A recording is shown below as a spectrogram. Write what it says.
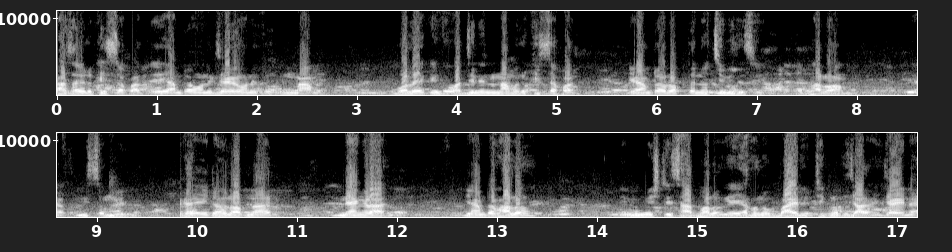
ভাষা হলো খিসাপাত এই আমটা অনেক জায়গায় অনেক রকম নাম বলে, কিন্তু অরিজিনাল নাম হলো খিসাপাত এই আমটাও রপ্তানি হচ্ছে বিদেশে। ভালো আম নিঃসন্দেহে। এটা হলো আপনার ন্যাংরা এই আমটা ভালো। মিষ্টি স্বাদ ভালো। এ এখনও বাইরে ঠিক মতো যায় না।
